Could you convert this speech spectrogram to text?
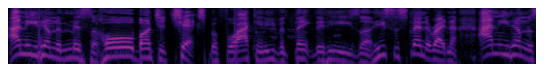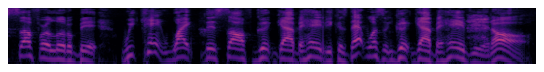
I need him to miss a whole bunch of checks before I can even think that he's uh, he's suspended right now. I need him to suffer a little bit. We can't wipe this off good guy behavior because that wasn't good guy behavior at all.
